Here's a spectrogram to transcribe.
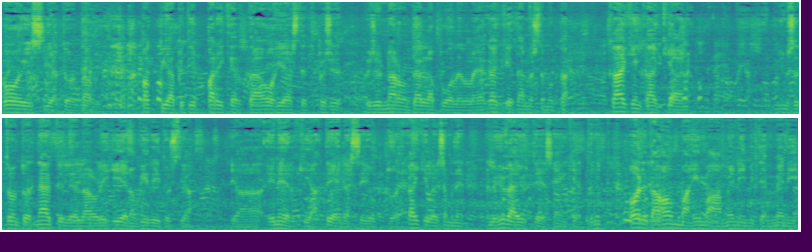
pois. Ja tuota, pappia piti pari kertaa ohjaa että pysy, pysy narun tällä puolella ja kaikkea tämmöistä. Mutta kaiken kaikkiaan minusta tuntuu, että näyttelijällä oli hieno viritys ja ja energia tehdä se juttu. Että kaikilla oli semmoinen oli hyvä yhteishenki, että nyt hoidetaan homma himaa, meni miten meni.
